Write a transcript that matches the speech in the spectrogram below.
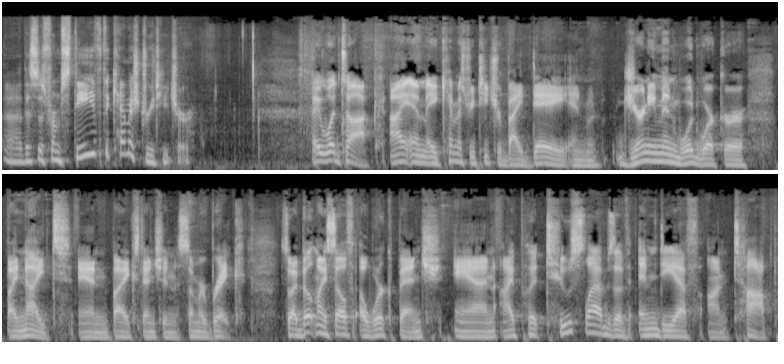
Uh, this is from Steve, the chemistry teacher. Hey, Wood Talk. I am a chemistry teacher by day and journeyman woodworker by night, and by extension, summer break. So I built myself a workbench and I put two slabs of MDF on top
